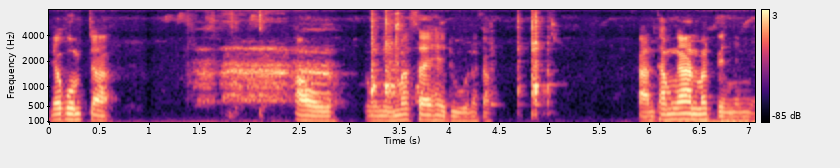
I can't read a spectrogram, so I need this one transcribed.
เดี๋ยวผมจะเอาตรงนี้มาใส่ให้ดูนะครับ การทำงานมันเป็นยังไง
